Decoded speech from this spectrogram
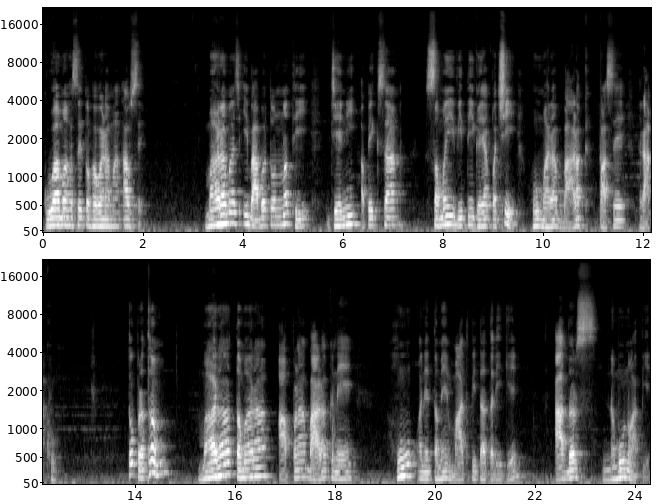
કૂવામાં હશે તો હવાડામાં આવશે. મારામાં જ એ બાબતો નથી જેની અપેક્ષા સમય વીતી ગયા પછી હું મારા બાળક પાસે રાખું. તો પ્રથમ, મારા તમારા આપણા બાળકને હું અને તમે માતા પિતા તરીકે આદર્શ નમૂનો આપીએ.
